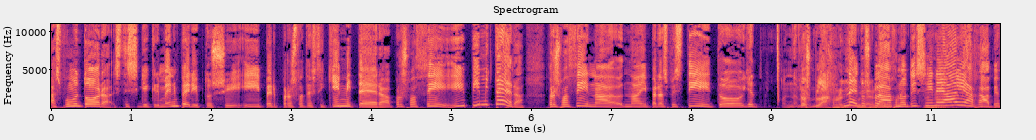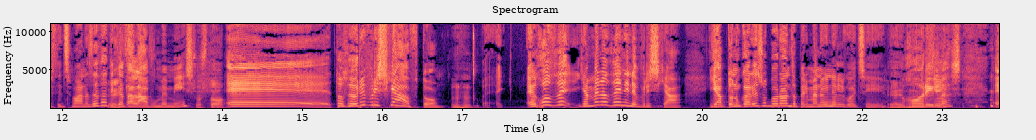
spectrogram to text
ας πούμε τώρα, στη συγκεκριμένη περίπτωση, η υπερπροστατευτική μητέρα προσπαθεί, ή η μητέρα προσπαθεί να, να υπερασπιστεί το. Για, Τος σπλάχνο της Ναι, που τος λένε. σπλάχνο τη είναι άλλη αγάπη αυτή της μάνας. Δεν θα την Έτσι. καταλάβουμε εμείς. Σωστό. Ε, το θεωρεί βρισιά αυτό. Ε, Εγώ δε, για μένα δεν είναι βρισιά. Για από τον Ουκαρέζο μπορώ να τα περιμένω, είναι λίγο έτσι Ε, ναι. γορίλας. ε,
